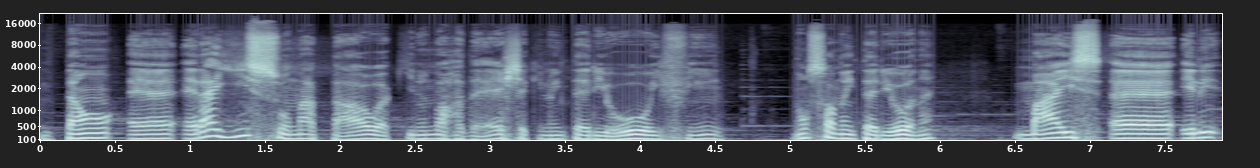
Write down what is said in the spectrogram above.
Então é, era isso o Natal aqui no Nordeste, aqui no interior, enfim, não só no interior, né? Mas é, ele,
